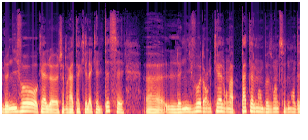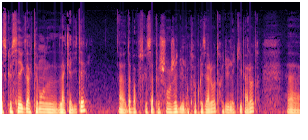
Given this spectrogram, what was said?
Le niveau auquel j'aimerais attaquer la qualité, c'est le niveau dans lequel on n'a pas tellement besoin de se demander ce que c'est exactement la qualité. D'abord parce que ça peut changer d'une entreprise à l'autre, d'une équipe à l'autre. Euh,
